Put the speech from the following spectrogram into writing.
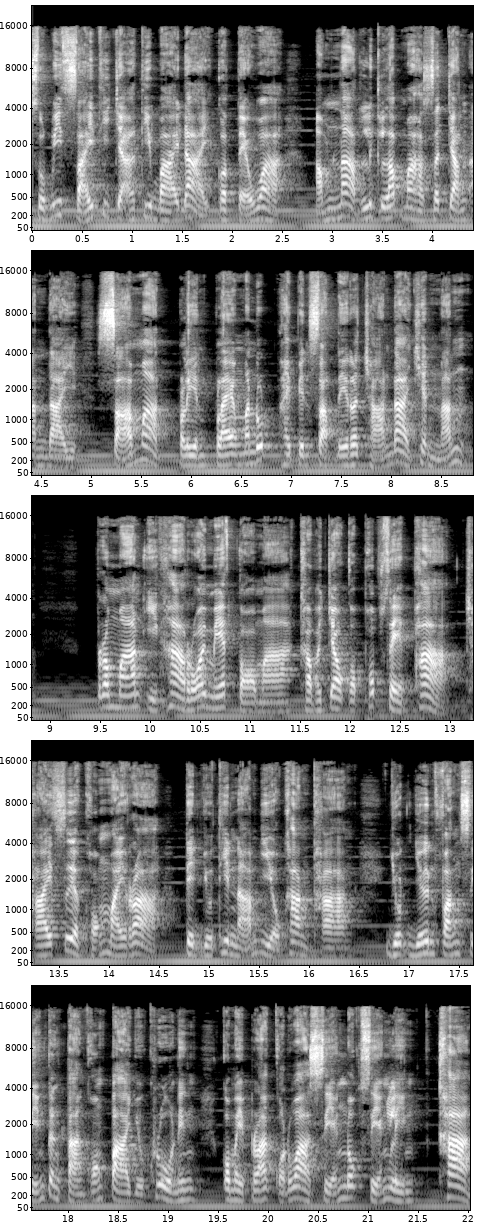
สุดวิสัยที่จะอธิบายได้ก็แต่ว่าอำนาจลึกลับมหัศจรรย์อันใด สามารถเปลี่ยนแปลงมนุษย์ให้เป็นสัตว์เดรัจฉานได้เช่นนั้น ประมาณอีก 500 เมตรต่อมาข้าพเจ้าก็พบเศษผ้าชายเสื้อของไมราติดอยู่ที่หนามเหี่ยวข้างทาง หยุดยืนฟังเสียงต่างๆ ของป่าอยู่ครู่หนึ่งก็ไม่ปรากฏว่าเสียงนกเสียงลิง ข้าง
